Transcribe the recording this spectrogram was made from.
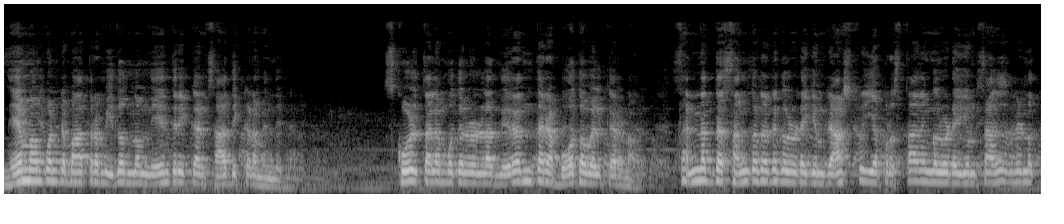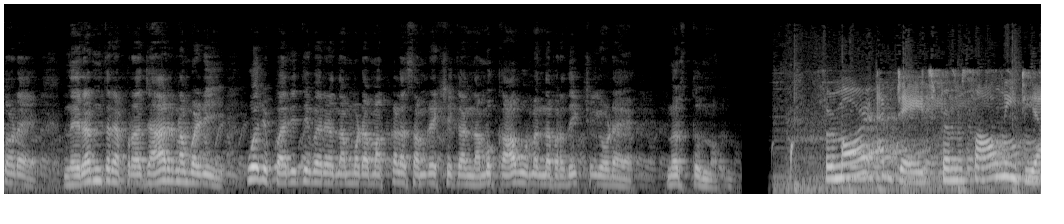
നിയമം കൊണ്ട് മാത്രം ഇതൊന്നും നിയന്ത്രിക്കാൻ സാധിക്കണമെന്നില്ല. സ്കൂൾ തലം മുതലുള്ള നിരന്തര ബോധവൽക്കരണം സന്നദ്ധ സംഘടനകളുടെയും രാഷ്ട്രീയ പ്രസ്ഥാനങ്ങളുടെയും സഹകരണത്തോടെ നിരന്തര പ്രചാരണം വഴി ഒരു പരിധിവരെ നമ്മുടെ മക്കളെ സംരക്ഷിക്കാൻ നമുക്കാവുമെന്ന പ്രതീക്ഷയോടെ നിർത്തുന്നു For more updates from Masal Media,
